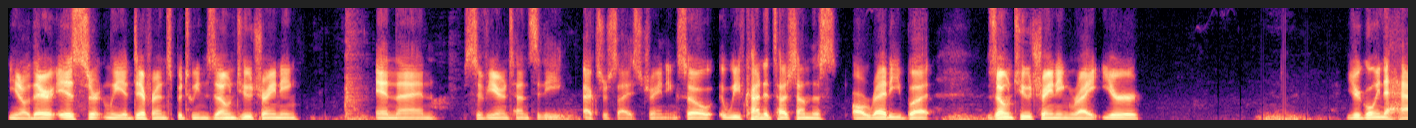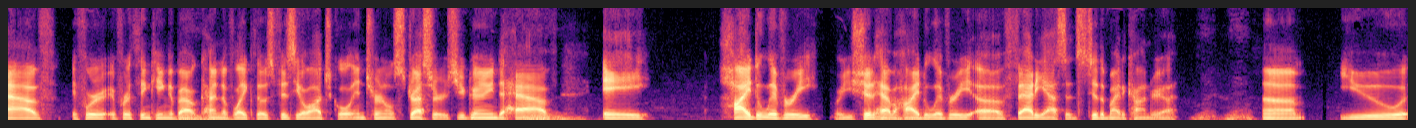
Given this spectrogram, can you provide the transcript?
you know, there is certainly a difference between zone two training and then severe intensity exercise training. So we've kind of touched on this already, but zone 2 training, right? You're you're going to have if we're if we're thinking about kind of like those physiological internal stressors, you're going to have a high delivery or you should have a high delivery of fatty acids to the mitochondria. Um, you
